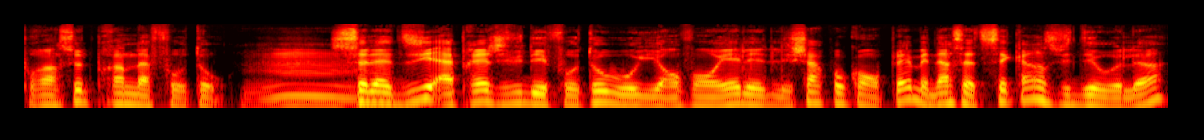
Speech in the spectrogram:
pour ensuite prendre la photo. Hmm. Cela dit, après, j'ai vu des photos où ils- on voyait l'écharpe au complet, mais dans cette séquence vidéo-là,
